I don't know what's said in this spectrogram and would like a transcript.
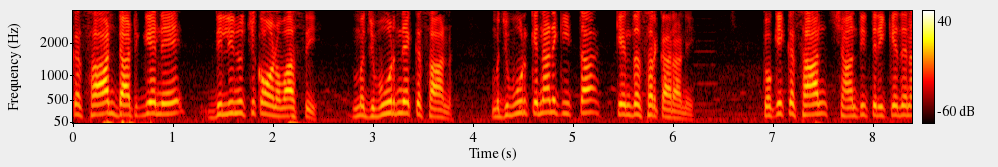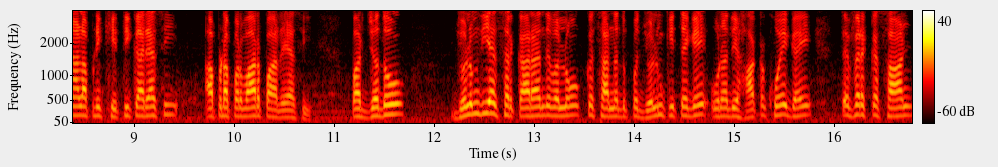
ਕਿਸਾਨ ਡਟ ਗਏ ਨੇ ਦਿੱਲੀ ਨੂੰ ਝੁਕਾਉਣ ਵਾਸਤੇ। ਮਜਬੂਰ ਨੇ ਕਿਸਾਨ। ਮਜਬੂਰ ਕਿਹਨਾਂ ਨੇ ਕੀਤਾ? ਕੇਂਦਰ ਸਰਕਾਰਾਂ ਨੇ। ਕਿਉਂਕਿ ਕਿਸਾਨ ਸ਼ਾਂਤੀ ਤਰੀਕੇ ਦੇ ਨਾਲ ਆਪਣੀ ਖੇਤੀ ਕਰ ਰਿਹਾ ਸੀ, ਆਪਣਾ ਪਰਿਵਾਰ ਪਾਲ ਰਿਹਾ ਸੀ। ਪਰ ਜਦੋਂ ਜ਼ੁਲਮ ਦੀਆਂ ਸਰਕਾਰਾਂ ਦੇ ਵੱਲੋਂ ਕਿਸਾਨਾਂ ਦੇ ਉੱਪਰ ਜ਼ੁਲਮ ਕੀਤੇ ਗਏ, ਉਹਨਾਂ ਦੇ ਹੱਕ ਖੋਏ ਗਏ, ਤੇ ਫਿਰ ਕਿਸਾਨ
